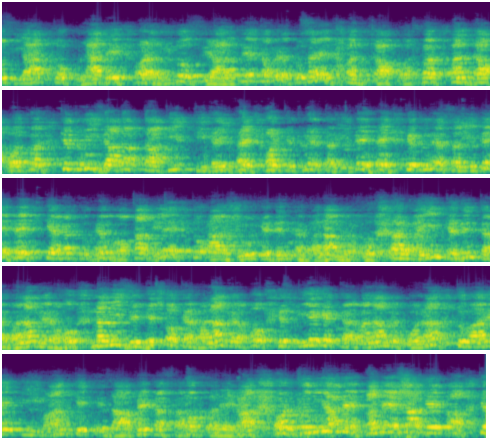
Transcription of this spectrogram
उस याद को भुला दे और अजीजो जियारत कब्र हुसैन अल्लाह अकबर अल्लाह अकबर, कितनी ज़्यादा ताकीद की गई है और कितने तरीके हैं, कितने सलीके हैं कि अगर तुम्हें मौका मिले तो आशूर के दिन करबला में रहो, अरबईन के दिन करबला में रहो नवी जिल्हिज को करबला में रहो, इसलिए कि करबला में होना तुम्हारे ईमान के इजाफे का सबब बनेगा और दुनिया ने हमेशा देखा कि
